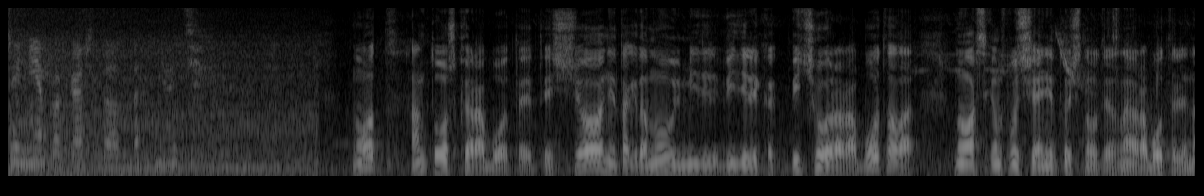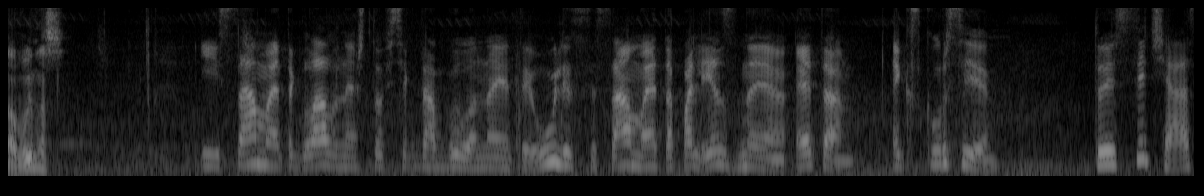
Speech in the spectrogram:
тишине пока что отдохнете. Ну вот Антошка работает. Еще не так давно вы видели, как Печора работала. Ну, во всяком случае, они точно, вот я знаю, работали на вынос. И самое это главное, что всегда было на этой улице, самое это полезное, это экскурсии. То есть сейчас,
